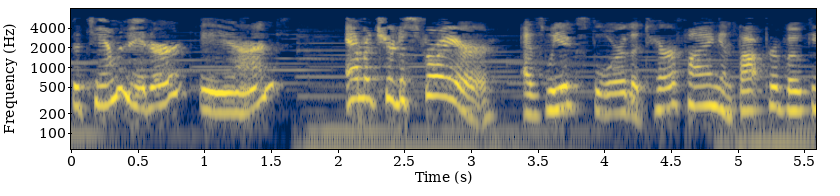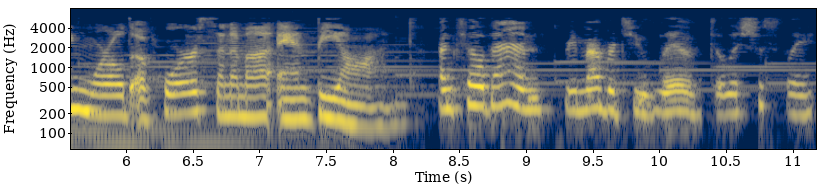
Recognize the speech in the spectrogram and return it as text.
The Taminator and Amateur Destroyer, as we explore the terrifying and thought-provoking world of horror cinema and beyond. Until then, remember to live deliciously.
